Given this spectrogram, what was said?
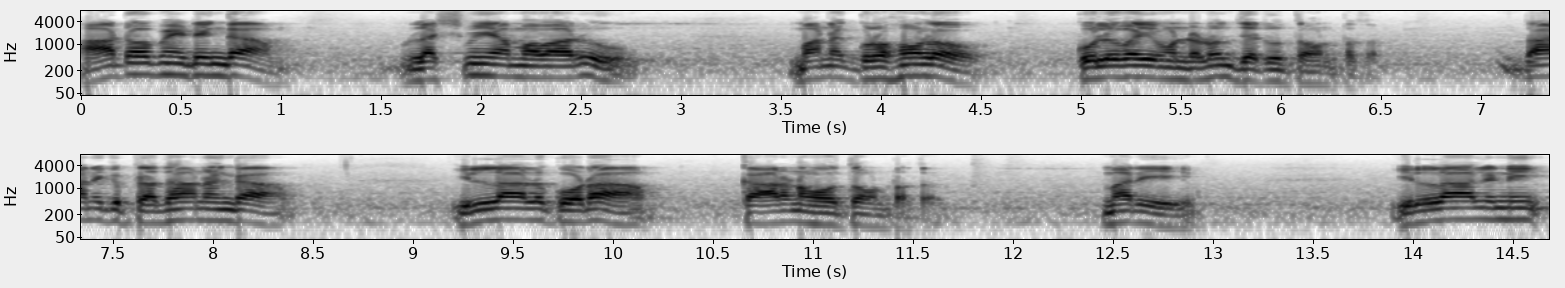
ఆటోమేటిక్గా లక్ష్మీ అమ్మవారు మన గృహంలో కొలువై ఉండడం జరుగుతూ ఉంటుంది. దానికి ప్రధానంగా ఇల్లాలు కూడా కారణమవుతూ ఉంటుంది. మరి ఇల్లాలిని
